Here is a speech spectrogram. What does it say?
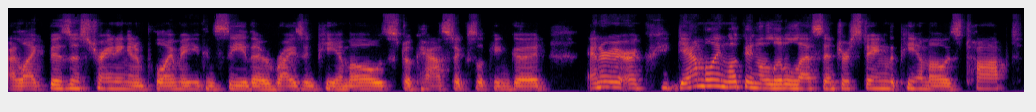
I like business training and employment. You can see the rising PMOs, stochastics looking good. And uh, gambling looking a little less interesting. The PMO is topped.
